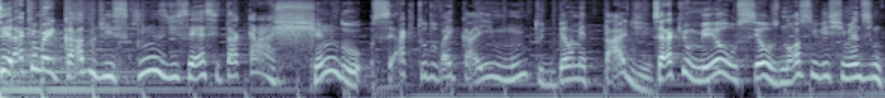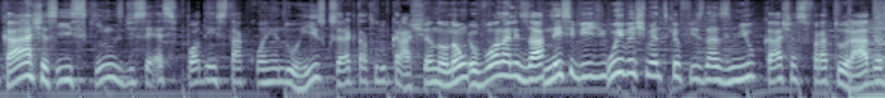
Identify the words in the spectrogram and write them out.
Será que o mercado de skins de CS tá crashando? Será que tudo vai cair muito pela metade? Será que o meu, os seus, nossos investimentos em caixas e skins de CS podem estar correndo risco? Será que tá tudo crashando ou não? Eu vou analisar nesse vídeo o investimento que eu fiz nas mil caixas fraturadas,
